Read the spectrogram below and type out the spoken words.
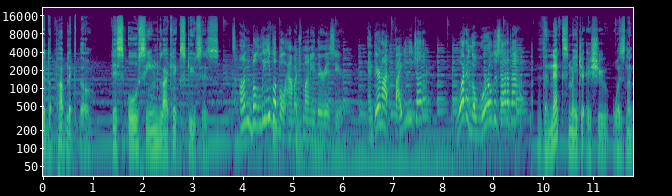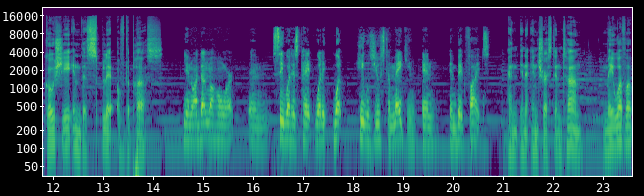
To the public, though, this all seemed like excuses. It's unbelievable how much money there is here. And they're not fighting each other? What in the world is that about? The next major issue was negotiating the split of the purse. You know, I done my homework and see what his pay, what he, what he was used to making in in big fights. And in an interesting turn, Mayweather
